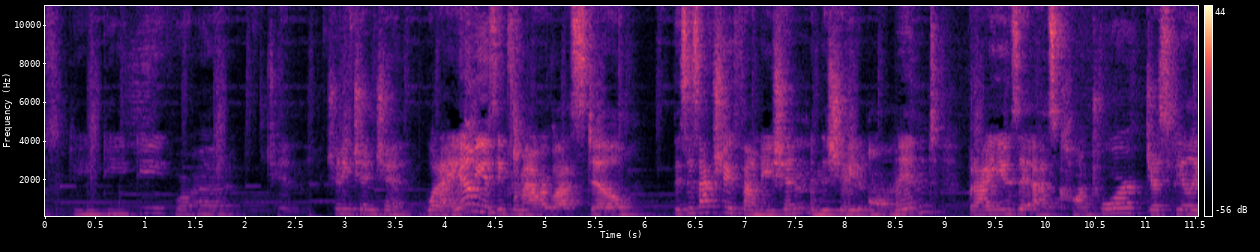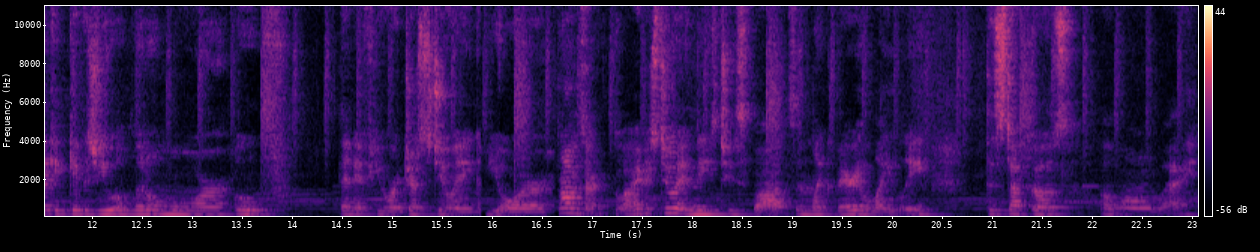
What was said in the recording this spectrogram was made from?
nose, D, D, D, forehead, chin, chinny chin chin. What I am using from Hourglass still, this is actually a foundation in the shade Almond, but I use it as contour. Just feel like it gives you a little more oomph than if you were just doing your bronzer. So I just do it in these two spots and like very lightly. This stuff goes a long way.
